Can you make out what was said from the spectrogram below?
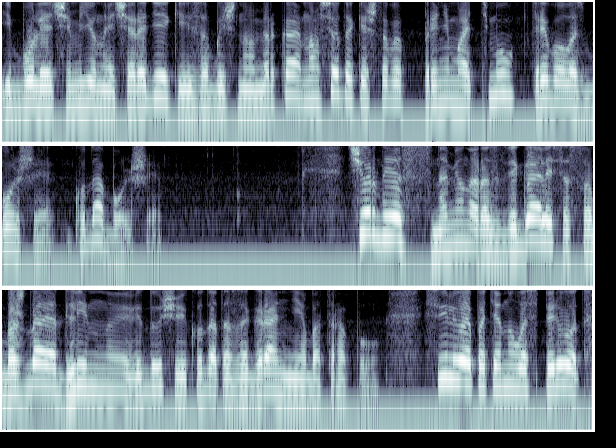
и более чем юные чародейки из обычного мирка, но все-таки, чтобы принимать тьму, требовалось большее, куда большее. Черные знамена раздвигались, освобождая длинную, ведущую куда-то за грань неба тропу. Сильвия потянулась вперед.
